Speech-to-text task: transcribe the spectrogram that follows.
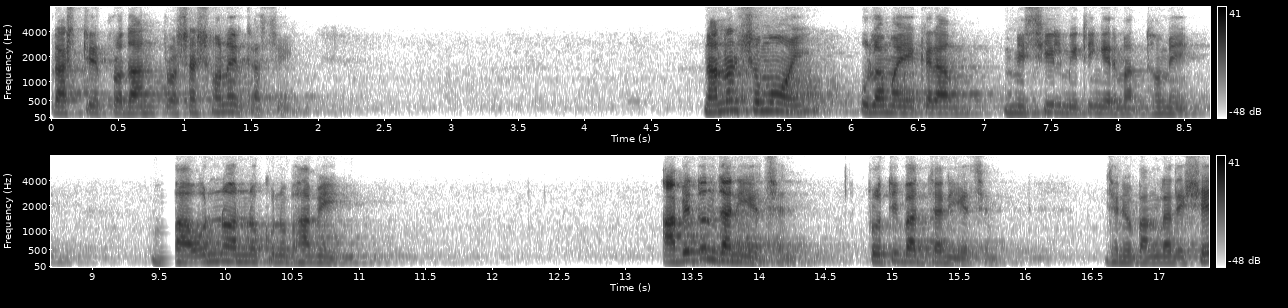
রাষ্ট্রের প্রধান প্রশাসনের কাছে নানান সময় উলামা মিছিল মিটিংয়ের মাধ্যমে বা অন্য অন্য কোনোভাবে আবেদন জানিয়েছেন, প্রতিবাদ জানিয়েছেন, যেন বাংলাদেশে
